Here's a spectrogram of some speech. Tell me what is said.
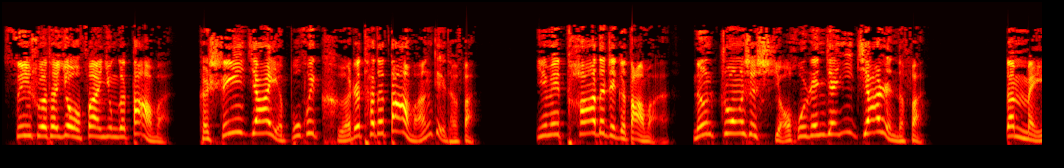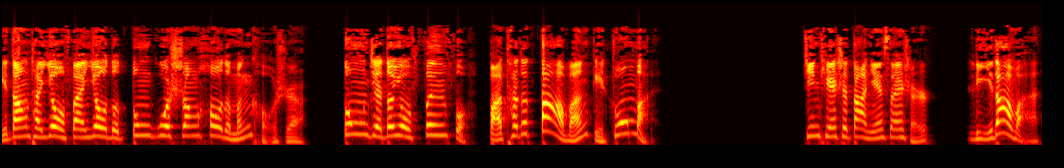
虽说他要饭用个大碗，可谁家也不会渴着他的大碗给他饭，因为他的这个大碗能装下小户人家一家人的饭。但每当他要饭要到东郭商号的门口时，东家都要吩咐把他的大碗给装满。今天是大年三十李大碗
